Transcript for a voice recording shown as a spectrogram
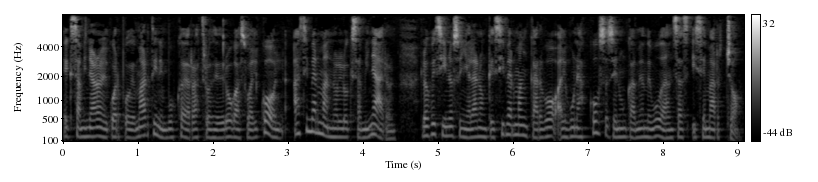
Examinaron el cuerpo de Martin en busca de rastros de drogas o alcohol. A Zimmerman no lo examinaron. Los vecinos señalaron que Zimmerman cargó algunas cosas en un camión de mudanzas y se marchó.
